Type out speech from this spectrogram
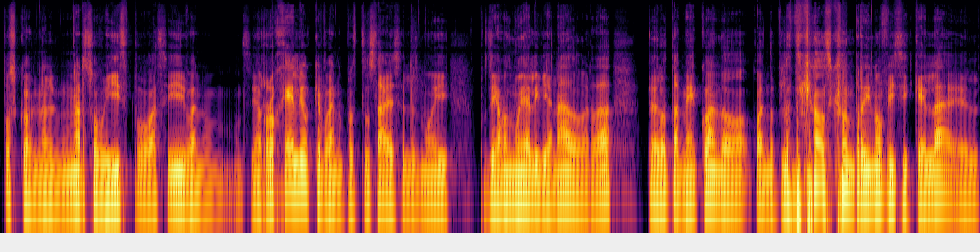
pues con algún arzobispo así, bueno, el señor Rogelio, que bueno, pues tú sabes, él es muy, pues digamos, muy alivianado, ¿verdad? Pero también cuando, cuando platicamos con Reino Fisichella, el,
